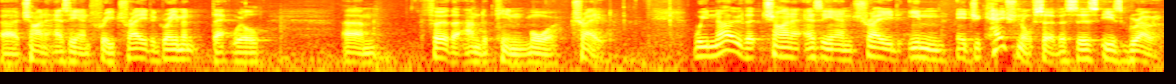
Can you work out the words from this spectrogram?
a China ASEAN Free Trade Agreement that will um, further underpin more trade. We know that China ASEAN trade in educational services is growing.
